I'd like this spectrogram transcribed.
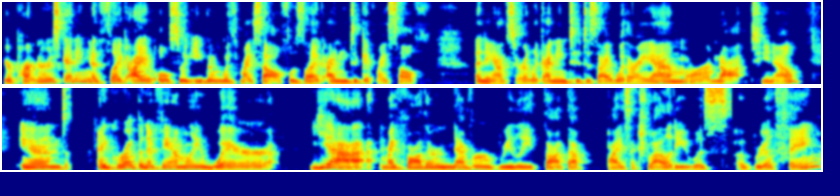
your partner is getting, it's like I also, even with myself, was like, I need to give myself an answer. Like I need to decide whether I am or I'm not, you know? And I grew up in a family where, yeah, my father never really thought that bisexuality was a real thing.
